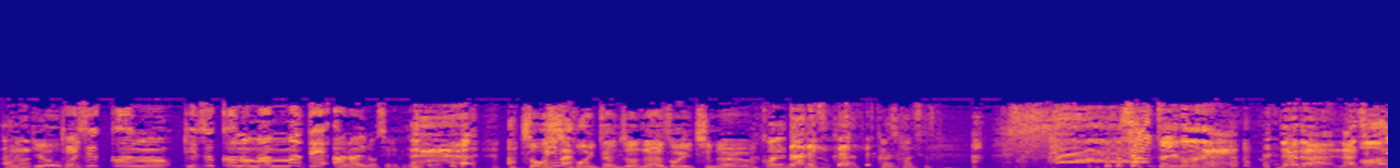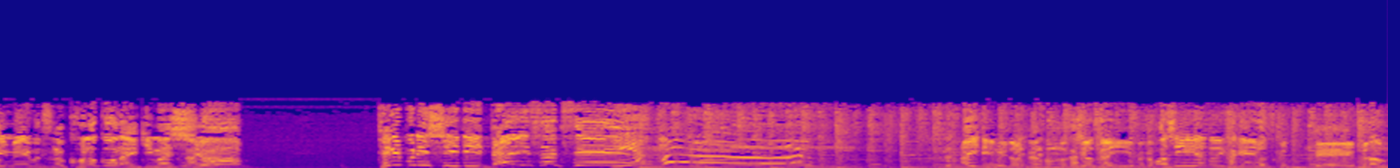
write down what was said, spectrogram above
あの、手塚の、手塚のまんまで荒井のセリフです。これ調子こいてんじゃねえぞ一年。これ、誰 さあ、ということで、ではでは、ラジオリ名物のこのコーナー行きましょう。テニプリ CD 大作戦はい、テレビの皆さんの歌詞を使い、バカバカしいやという加減を作って、普段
